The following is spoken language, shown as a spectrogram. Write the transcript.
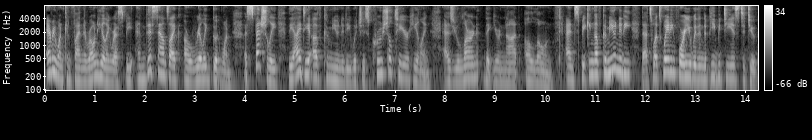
Everyone can find their own healing recipe, and this sounds like a really good one, especially the idea of community, which is crucial to your healing as you learn that you're not alone. And speaking of community, that's what's waiting for you within the PBT Institute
